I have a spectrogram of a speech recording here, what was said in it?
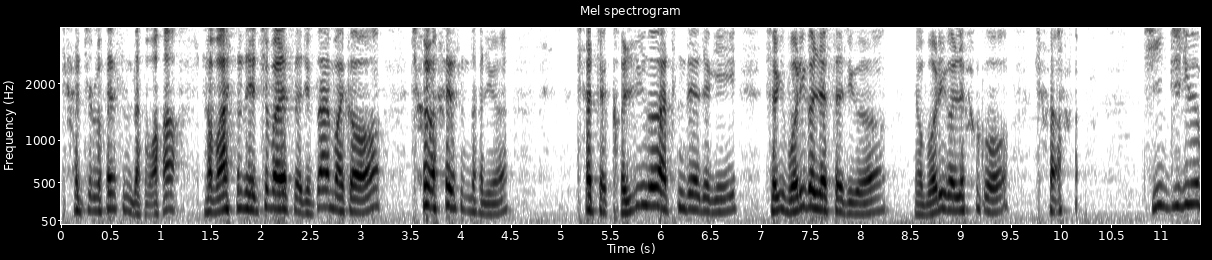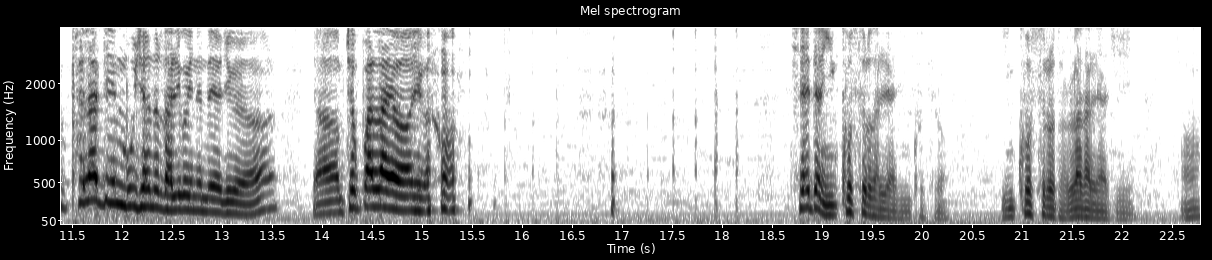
자, 출발했습니다. 와, 자, 마이너스 출발했어요. 지금 사인 마이커. 출발했습니다, 지금. 자, 저 걸린 것 같은데요, 저기. 저기 머리 걸렸어요, 지금. 자, 머리 걸렸고. 자, 진짜 지금 팔라딘 모션으로 달리고 있는데요, 지금. 야, 엄청 빨라요, 지금. 최대한 인코스로 달려야지, 인코스로. 인코스로 돌라 달려야지. 어,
